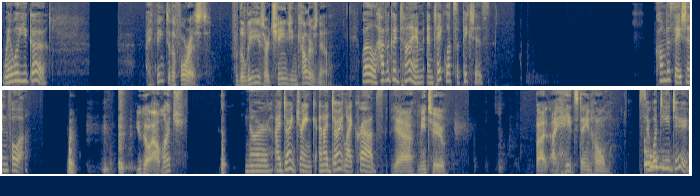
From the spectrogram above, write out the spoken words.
Where will you go? I think to the forest, for the leaves are changing colors now. Well, have a good time and take lots of pictures. Conversation 4. You go out much? No, I don't drink and I don't like crowds. Yeah, me too. But I hate staying home. So, what do you do?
